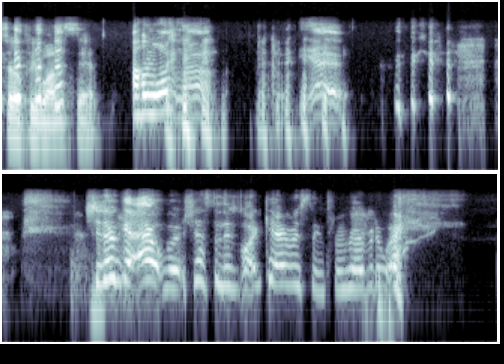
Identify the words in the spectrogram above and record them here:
Sophie wants it. I want that. yeah. She don't get out, but she has to live vicariously through whoever away.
